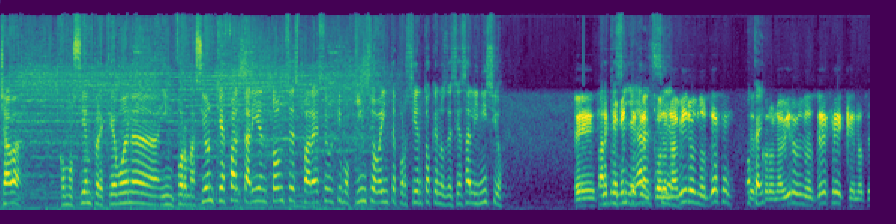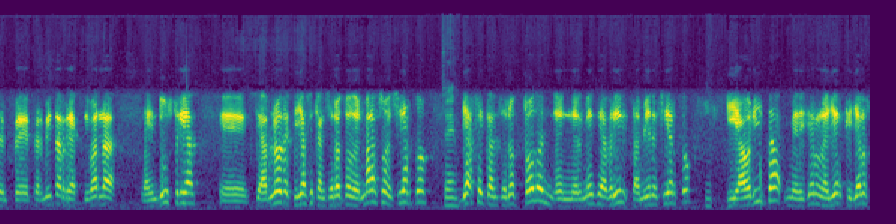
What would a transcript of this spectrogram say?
Chava, como siempre, qué buena información. ¿Qué faltaría entonces para ese último 15 o 20% que nos decías al inicio? Eh, Para que se el al 100. coronavirus nos deje, Ok. el coronavirus nos deje, que nos eh, permita reactivar la, la industria. Eh, se habló de que ya se canceló todo en marzo, es cierto. Sí. Ya se canceló todo en, en el mes de abril, también es cierto. Y ahorita me dijeron ayer que ya los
